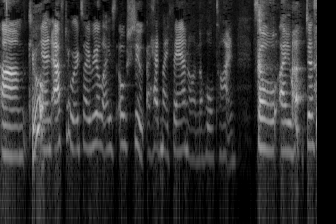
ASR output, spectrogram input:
Um, cool. And afterwards, I realized, oh shoot, I had my fan on the whole time. So I just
